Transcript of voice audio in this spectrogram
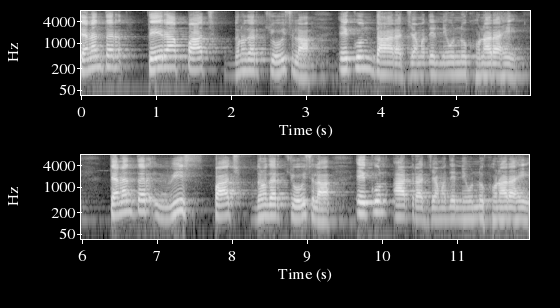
त्यानंतर तेरा पाच दोन हजार चोवीसला एकूण दहा राज्यामध्ये निवडणूक होणार आहे. त्यानंतर वीस पाच दोन हजार चोवीसला एकूण आठ राज्यामध्ये निवडणूक होणार आहे.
